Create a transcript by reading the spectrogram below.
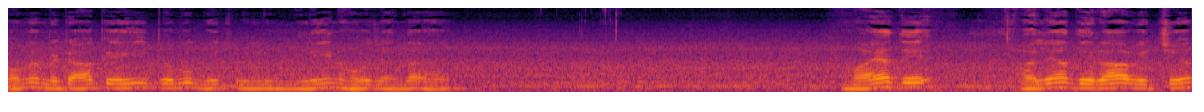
ਹਉਮੈ ਮਿਟਾ ਕੇ ਹੀ ਪ੍ਰਭੂ ਵਿੱਚ ਲੀਨ ਹੋ ਜਾਂਦਾ ਹੈ। ਮਾਇਆ ਦੇ ਹਲਿਆਂ ਦੇ ਰਾਹ ਵਿੱਚ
